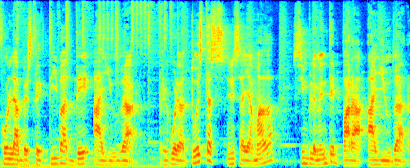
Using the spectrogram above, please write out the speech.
con la perspectiva de ayudar. Recuerda, tú estás en esa llamada simplemente para ayudar,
